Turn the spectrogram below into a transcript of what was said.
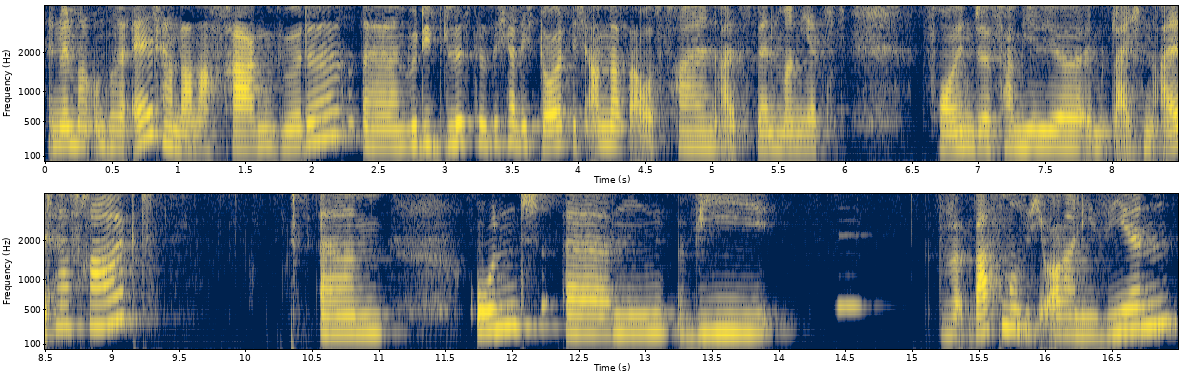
Denn wenn man unsere Eltern danach fragen würde, äh, dann würde die Liste sicherlich deutlich anders ausfallen, als wenn man jetzt Freunde, Familie im gleichen Alter fragt. Ähm, und ähm, wie, was muss ich organisieren,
